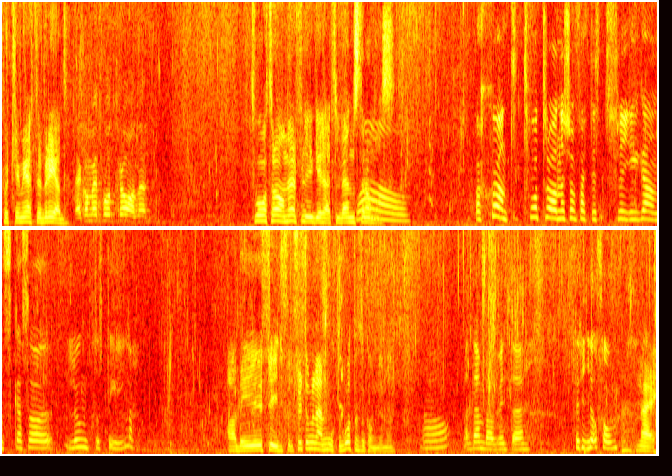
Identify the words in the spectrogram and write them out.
40 meter bred. Där kommer två tranor. Två tranor flyger här till vänster om oss. Wow. Vad skönt, två tranor som faktiskt flyger ganska så lugnt och stilla. Ja, det är ju fridfullt. Förutom den här motorbåten som kom nu. Men Ja, men den behöver vi inte bry oss om. nej.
